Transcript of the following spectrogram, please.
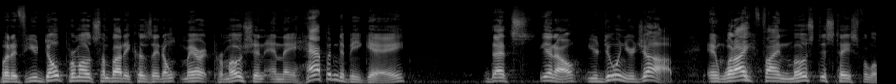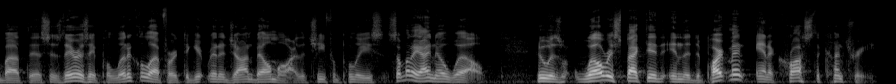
But if you don't promote somebody because they don't merit promotion and they happen to be gay, that's, you know, you're doing your job. And what I find most distasteful about this is there is a political effort to get rid of Jon Belmar, the chief of police, somebody I know well, who is well respected in the department and across the country.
